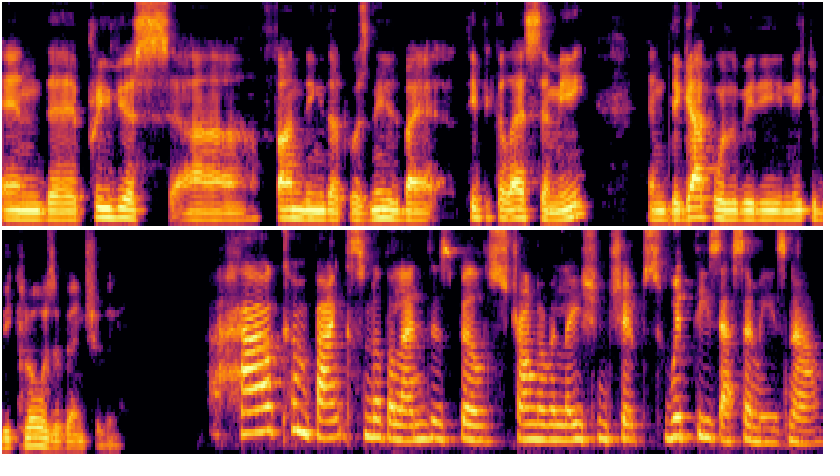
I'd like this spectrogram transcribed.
and the previous uh, funding that was needed by a typical SME, and the gap will be, need to be closed eventually. How can banks and other lenders build stronger relationships with these SMEs now?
